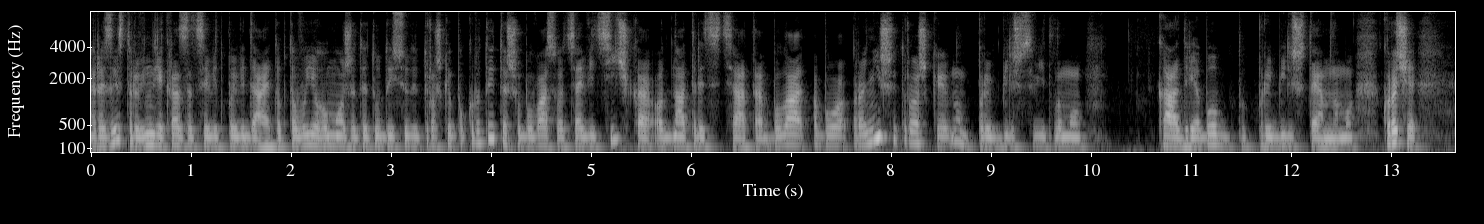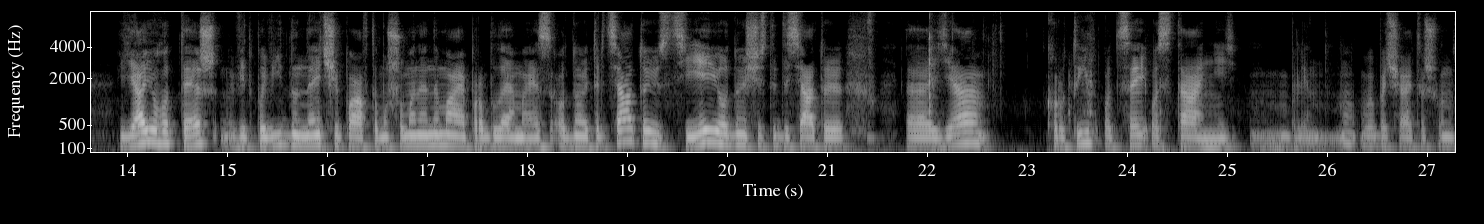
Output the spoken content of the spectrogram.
резистор він якраз за це відповідає. Тобто ви його можете туди-сюди трошки покрутити, щоб у вас оця відсічка 1,30 була або раніше трошки, ну, при більш світлому кадрі, або при більш темному. Коротше, я його теж відповідно не чіпав, тому що в мене немає проблеми з 1,30, з цією 1,60. Е, Я крутив оцей останній. Блін, ну вибачайте, що воно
